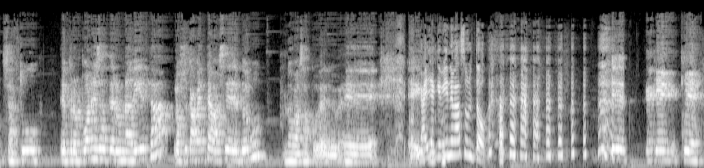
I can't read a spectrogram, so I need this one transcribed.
O sea, tú te propones hacer una dieta, lógicamente a base de donut no vas a poder... eh, eh, Calla, que viene basulto. que, que- que,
